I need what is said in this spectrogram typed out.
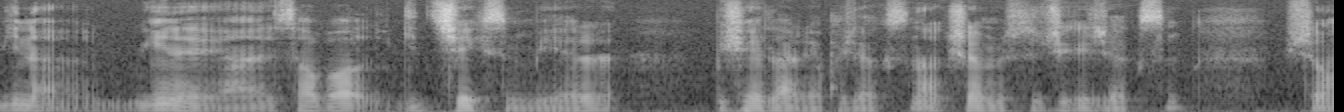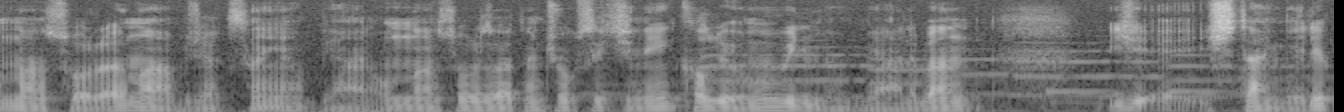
yine yine yani sabah gideceksin bir yere bir şeyler yapacaksın akşamüstü çıkacaksın. İşte ondan sonra ne yapacaksan yap. Yani ondan sonra zaten çok seçeneğin kalıyor mu bilmiyorum. Yani ben işten gelip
